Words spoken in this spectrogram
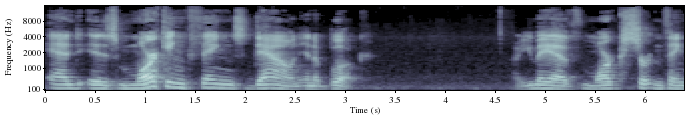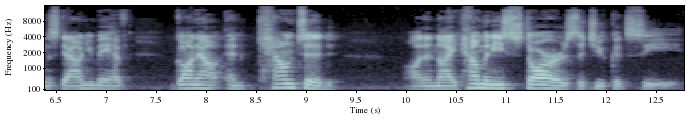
and is marking things down in a book, you may have marked certain things down. You may have gone out and counted on a night how many stars that you could see.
